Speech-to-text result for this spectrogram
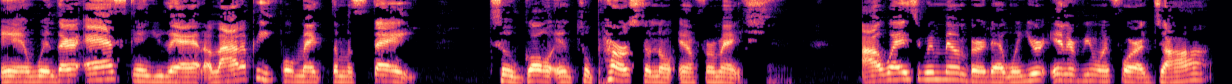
And when they're asking you that, a lot of people make the mistake to go into personal information. Always remember that when you're interviewing for a job,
